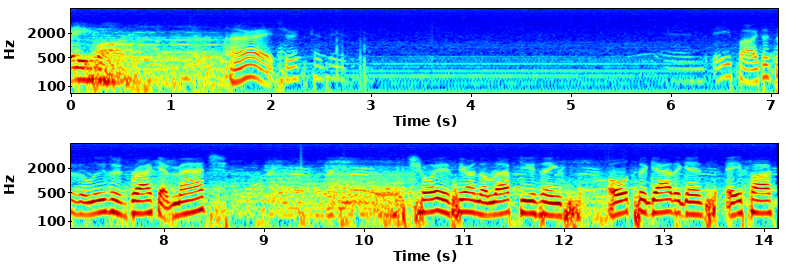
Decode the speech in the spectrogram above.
APOC. All right, sure. And APOC, this is a loser's bracket match. Choi is here on the left using Ultigat against APOC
